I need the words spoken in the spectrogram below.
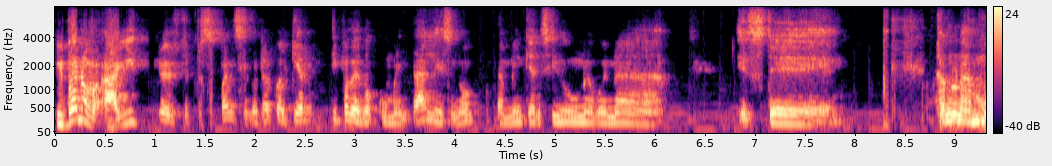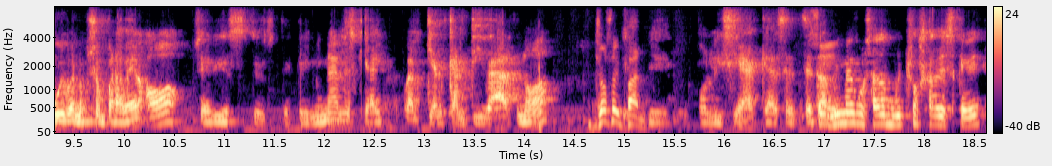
y bueno, ahí este, pues, se pueden encontrar cualquier tipo de documentales, ¿no? También que han sido una buena, este, son una muy buena opción para ver, o series este, criminales que hay cualquier cantidad, ¿no? Yo soy fan. Este, policíacas, etcétera. A mí me ha gustado mucho, ¿sabes qué?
